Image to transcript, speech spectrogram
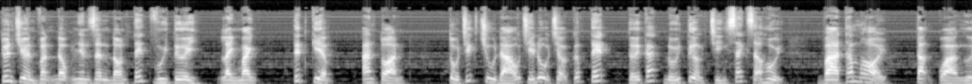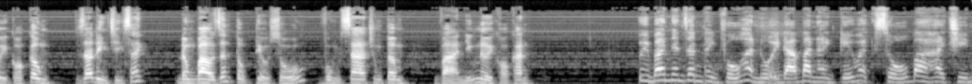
Tuyên truyền vận động nhân dân đón Tết vui tươi, lành mạnh, tiết kiệm, an toàn, tổ chức chú đáo chế độ trợ cấp Tết tới các đối tượng chính sách xã hội và thăm hỏi, tặng quà người có công, gia đình chính sách, đồng bào dân tộc thiểu số, vùng xa trung tâm và những nơi khó khăn. Ủy ban nhân dân thành phố Hà Nội đã ban hành kế hoạch số 329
